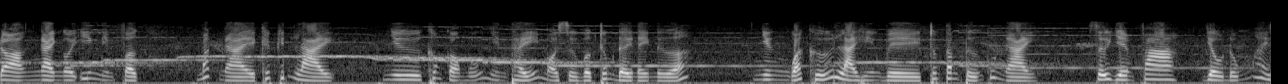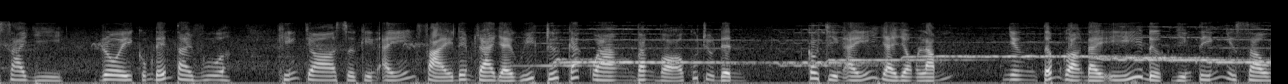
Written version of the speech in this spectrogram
Đoạn Ngài ngồi yên niệm Phật, mắt Ngài khép kín lại, như không còn muốn nhìn thấy mọi sự vật trong đời này nữa. Nhưng quá khứ lại hiện về trong tâm tưởng của Ngài. Sự dèm pha, dầu đúng hay sai gì, rồi cũng đến tai vua, khiến cho sự kiện ấy phải đem ra giải quyết trước các quan văn võ của triều đình. Câu chuyện ấy dài dòng lắm, nhưng tóm gọn đại ý được diễn tiến như sau.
